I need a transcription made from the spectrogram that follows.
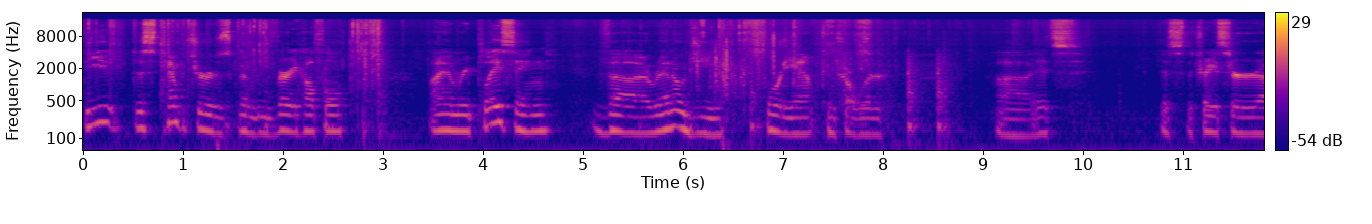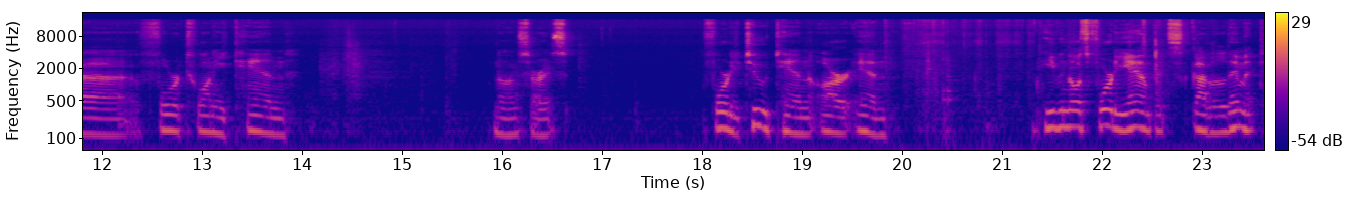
The, this temperature is going to be very helpful. I am replacing the Renogy 40 amp controller uh, it's it's the Tracer uh, 42010. No, I'm sorry, it's 4210RN. Even though it's 40 amp, it's got a limit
